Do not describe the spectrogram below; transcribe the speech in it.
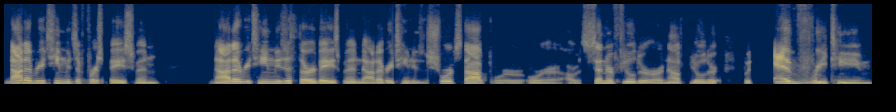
Not every team needs a first baseman. Not every team needs a third baseman. Not every team needs a shortstop or or, a center fielder or an outfielder. But every team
